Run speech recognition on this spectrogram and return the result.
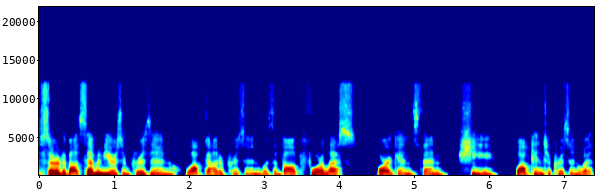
served about 7 years in prison walked out of prison with about four less organs than she walked into prison with.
